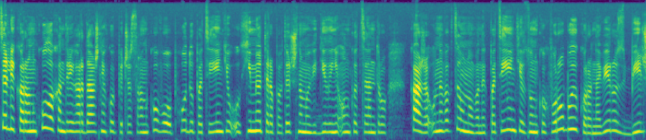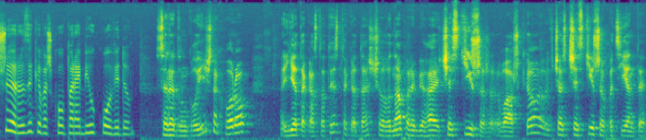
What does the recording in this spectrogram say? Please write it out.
Це лікар-онколог Андрій Гардашніков під час ранкового обходу пацієнтів у хіміотерапевтичному відділенні онкоцентру. Каже, у невакцинованих пацієнтів з онкохворобою коронавірус збільшує ризики важкого перебігу ковіду. Серед онкологічних хвороб є така статистика, що вона перебігає частіше важко, частіше пацієнти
